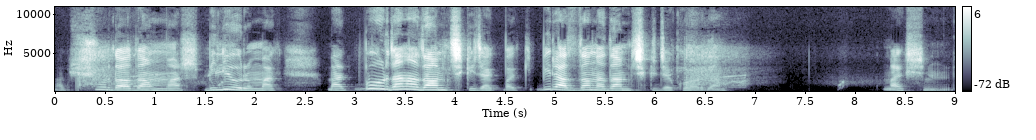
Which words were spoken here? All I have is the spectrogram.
bak şurada adam var. Biliyorum bak. Bak buradan adam çıkacak bak. Birazdan adam çıkacak oradan. Bak şimdi.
